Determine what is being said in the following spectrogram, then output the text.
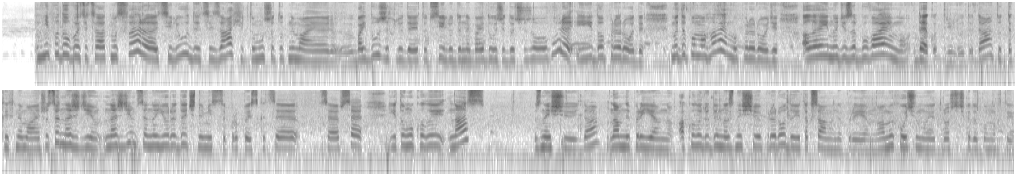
Мені подобається ця атмосфера, ці люди, цей захід, тому що тут немає е, байдужих людей. Тут всі люди не байдужі до чужого горя і до природи. Ми допомагаємо природі, але іноді забуваємо, декотрі люди. Да? Тут таких немає. Що це наш дім. Наш дім це не юридичне місце прописки, це, це все. І тому, коли нас знищують, да? нам неприємно. А коли людина знищує природу, їй так само неприємно. А ми хочемо їй трошечки допомогти.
